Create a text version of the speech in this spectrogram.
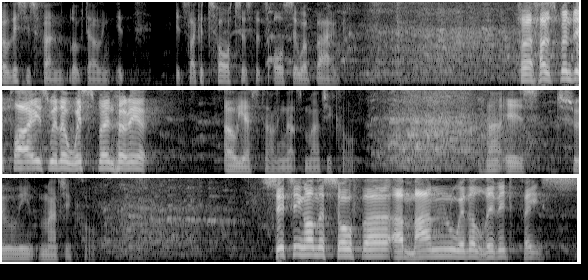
Oh, this is fun. Look, darling, it, it's like a tortoise that's also a bag. her husband replies with a whisper in her ear Oh, yes, darling, that's magical. that is truly magical. Sitting on the sofa, a man with a livid face,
